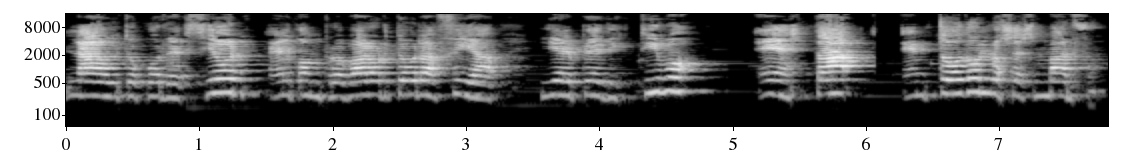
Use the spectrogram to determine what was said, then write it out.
la autocorrección, el comprobar ortografía y el predictivo está en todos los smartphones.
